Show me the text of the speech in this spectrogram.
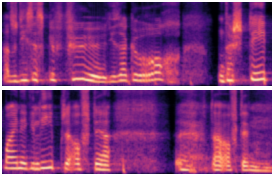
Also dieses Gefühl, dieser Geruch. Und da steht meine Geliebte auf der, äh, da auf dem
